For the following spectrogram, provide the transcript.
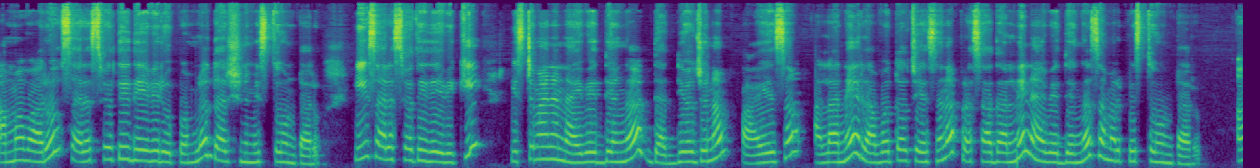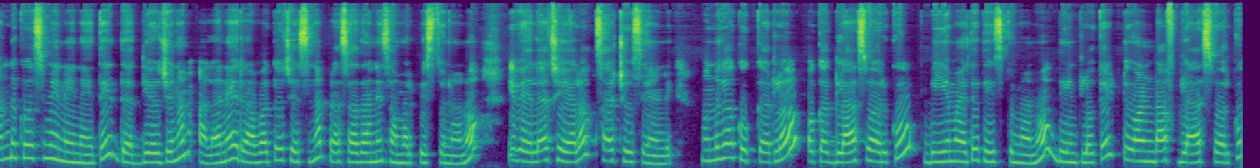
అమ్మవారు సరస్వతి దేవి రూపంలో దర్శనమిస్తూ ఉంటారు. ఈ సరస్వతి దేవికి ఇష్టమైన నైవేద్యంగా దద్యోజనం పాయసం అలానే రవ్వతో చేసిన ప్రసాదాల్ని నైవేద్యంగా సమర్పిస్తూ ఉంటారు. అందుకోసమే నేనైతే దద్యోజనం అలానే రవ్వతో చేసిన ప్రసాదాన్ని సమర్పిస్తున్నాను. ఇవి ఎలా చేయాలో ఒకసారి చూసేయండి. ముందుగా కుక్కర్లో ఒక గ్లాస్ వరకు బియ్యం అయితే తీసుకున్నాను. దీంట్లోకి టూ అండ్ హాఫ్ గ్లాస్ వరకు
